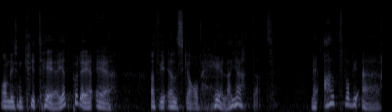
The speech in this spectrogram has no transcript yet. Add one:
om liksom kriteriet på det är att vi älskar av hela hjärtat. Med allt vad vi är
